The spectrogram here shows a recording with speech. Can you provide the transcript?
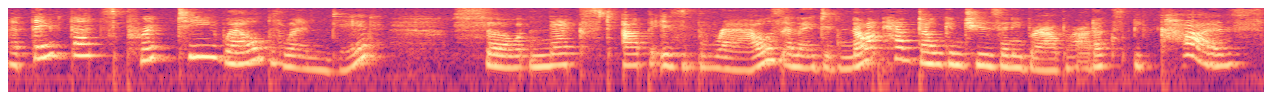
I think that's pretty well blended. So next up is brows, and I did not have Duncan choose any brow products because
